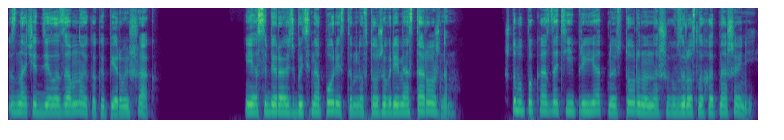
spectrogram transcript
Значит, дело за мной, как и первый шаг. Я собираюсь быть напористым, но в то же время осторожным, чтобы показать ей приятную сторону наших взрослых отношений.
